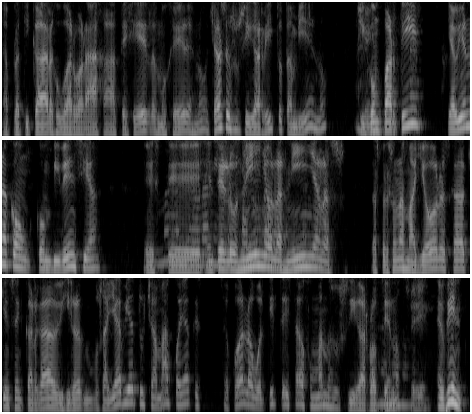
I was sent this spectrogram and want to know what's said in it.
a platicar, a jugar baraja, a tejer las mujeres, ¿no? Echarse su cigarrito también, ¿no? Y compartir. Y había una convivencia este, entre los niños, las niñas, las, las personas mayores, cada quien se encargaba de vigilar. Pues allá había tu chamaco, allá que se fue a la vueltita y estaba fumando su cigarrote, ¿no? Sí. En fin,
